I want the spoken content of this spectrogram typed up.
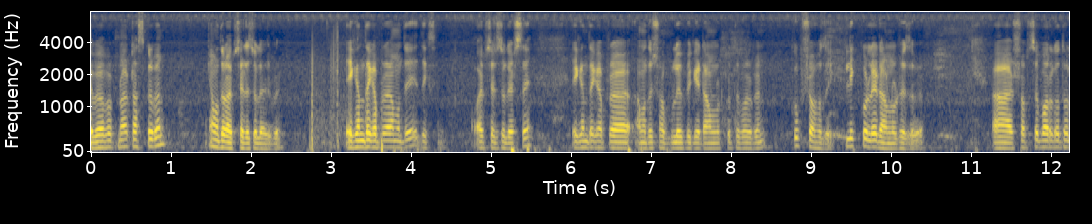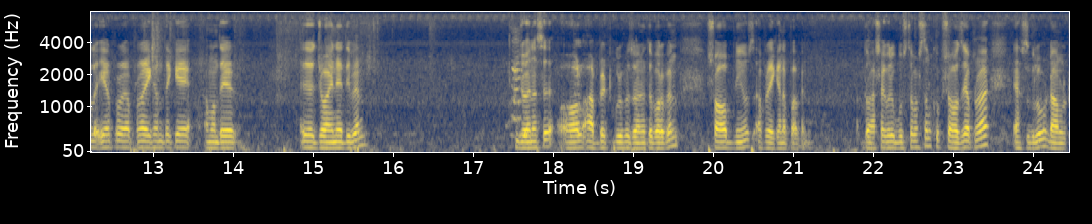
এভাবে আপনারা টাচ করবেন, আমাদের ওয়েবসাইটে চলে আসবে। এখান থেকে আপনারা আমাদের, দেখছেন ওয়েবসাইট চলে আসছে। এখান থেকে আপনারা আমাদের সবগুলো এপিকে ডাউনলোড করতে পারবেন। খুব সহজেই ক্লিক করলে ডাউনলোড হয়ে যাবে। আর সবচেয়ে বড় কথা হলো, এরপরে আপনারা এখান থেকে আমাদের জয়েনে দিবেন। জয়েন আছে অল আপডেট গ্রুপে জয়েন হতে পারবেন। সব নিউজ আপনারা এখানে পাবেন। তো আশা করি বুঝতে পারছেন, খুব সহজে আপনারা অ্যাপসগুলো ডাউনলোড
